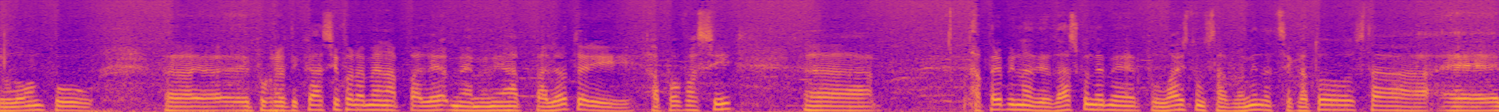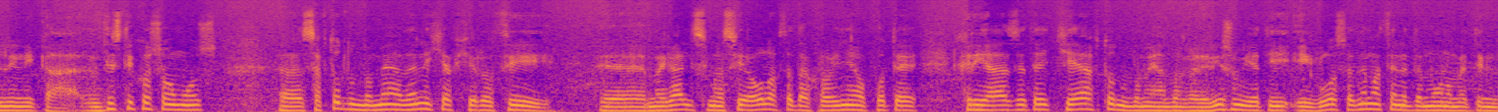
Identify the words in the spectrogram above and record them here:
υλών που ε, υποχρεωτικά σύμφωνα με, ένα με μια παλαιότερη απόφαση ε, θα πρέπει να διδάσκονται με τουλάχιστον στα 70% στα ελληνικά. Δυστυχώς όμως σε αυτόν τον τομέα δεν έχει αφιερωθεί ε, μεγάλη σημασία όλα αυτά τα χρόνια, οπότε χρειάζεται και αυτό το τομέα να τον καλλιεργήσουμε, γιατί η γλώσσα δεν μαθαίνεται μόνο με, την,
